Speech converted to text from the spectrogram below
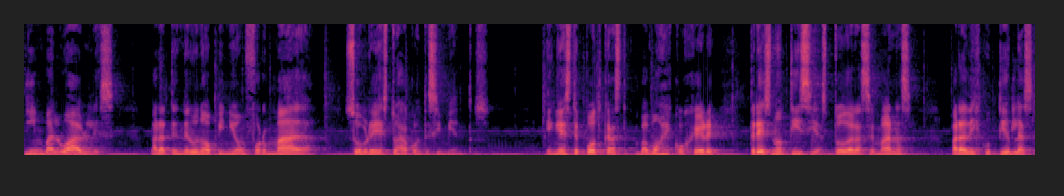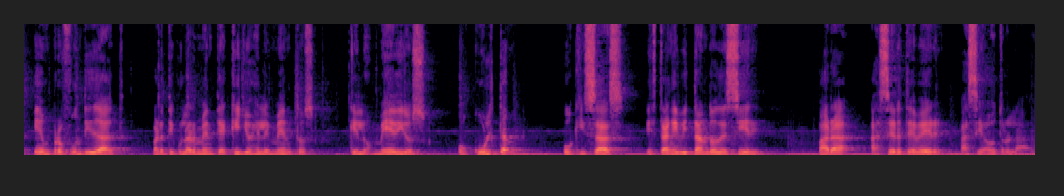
invaluables para tener una opinión formada sobre estos acontecimientos. En este podcast vamos a escoger tres noticias todas las semanas para discutirlas en profundidad, particularmente aquellos elementos que los medios ocultan o quizás están evitando decir para hacerte ver hacia otro lado.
